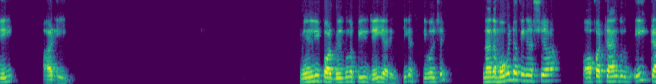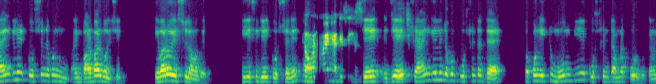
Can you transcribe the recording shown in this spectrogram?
JE আর AE mainly for West Bengal P JE আর এই ঠিক আছে কি বলছে না the moment of inertia of a triangle এই ট্রায়াঙ্গেলের কোশ্চেন যখন আমি বারবার বলছি এবারও এসেছিল আমাদের পিএসসি যেই কোশ্চেনে যে যে ট্রায়াঙ্গেলে যখন কোশ্চেনটা দেয় তখন একটু মন দিয়ে কোশ্চেনটা আমরা পড়ব কারণ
